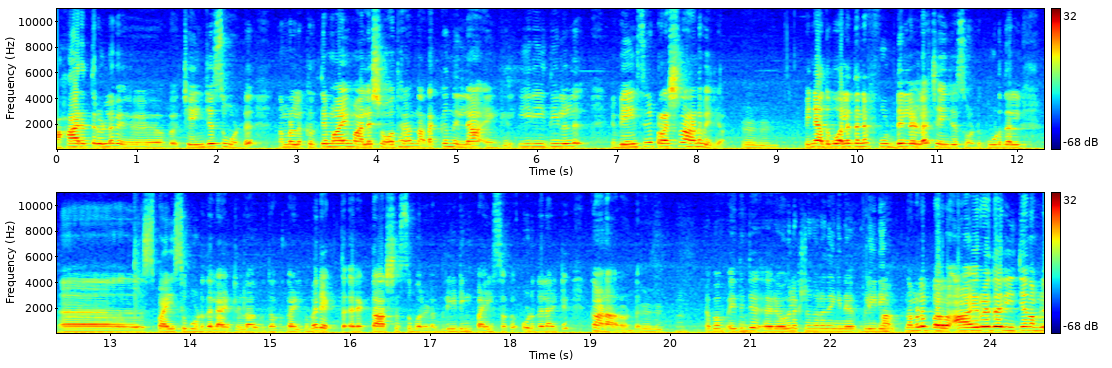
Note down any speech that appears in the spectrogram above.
ആഹാരത്തിലുള്ള ചേഞ്ചസ് കൊണ്ട് നമ്മൾ കൃത്യമായി മലശോധനം നടക്കുന്നില്ല എങ്കിൽ ഈ രീതിയിലുള്ള വെയിൻസിന് പ്രഷറാണ് വരിക. പിന്നെ അതുപോലെ തന്നെ ഫുഡിലുള്ള ചേഞ്ചസും ഉണ്ട്. കൂടുതൽ സ്പൈസ് കൂടുതലായിട്ടുള്ള ഇതൊക്കെ കഴിക്കുമ്പോൾ രക്ത രക്താർശസ് പോലുള്ള ബ്ലീഡിങ് പൈൽസ് ഒക്കെ കൂടുതലായിട്ട് കാണാറുണ്ട്. അപ്പം ഇതിന്റെ രോഗലക്ഷണം എന്ന് പറയുന്നത് ഇങ്ങനെ ബ്ലീഡിങ്? നമ്മൾ ആയുർവേദ രീതിയെ നമ്മൾ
